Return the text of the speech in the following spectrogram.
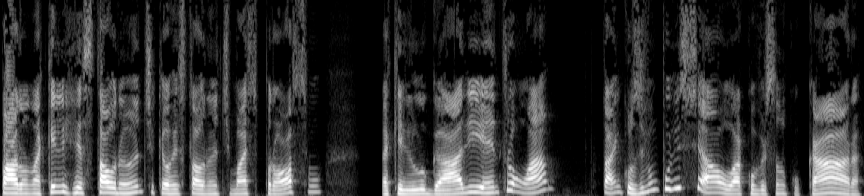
param naquele restaurante, que é o restaurante mais próximo daquele lugar, e entram lá. Tá, inclusive um policial lá conversando com o cara,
